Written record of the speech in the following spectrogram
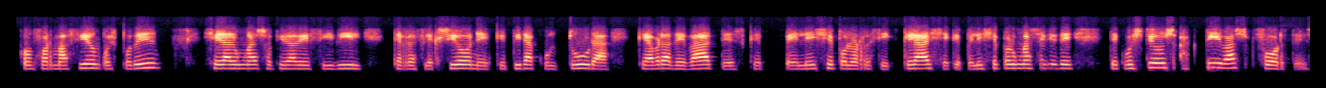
con formación, pois poden xerar unha sociedade civil que reflexione, que pida cultura, que abra debates, que pelexe polo reciclaxe, que pelexe por unha serie de, de cuestións activas fortes.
